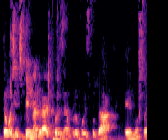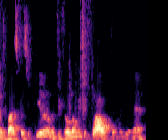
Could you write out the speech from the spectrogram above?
Então, a gente tem na grade, por exemplo, eu vou estudar é, noções básicas de piano, de violão e de flauta, né?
